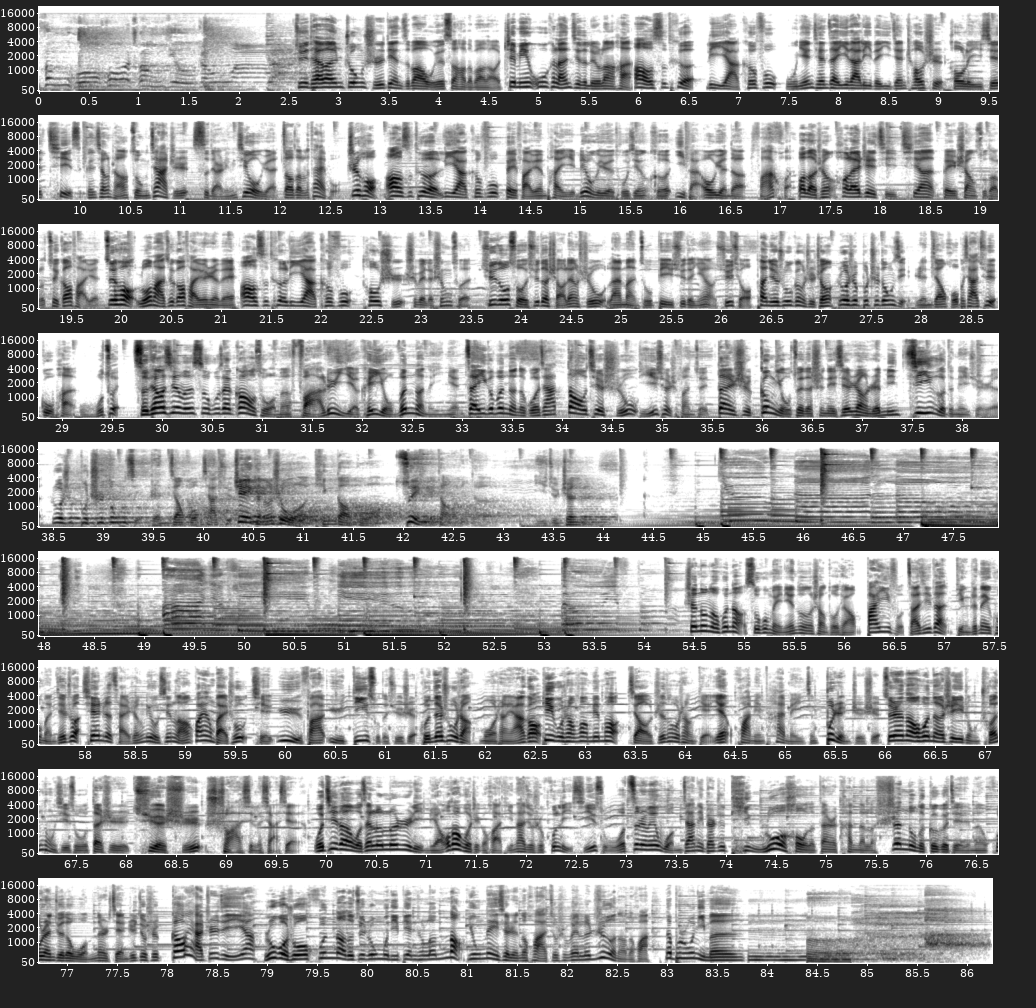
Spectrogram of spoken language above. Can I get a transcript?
风火火闯九州啊。据台湾中时电子报五月四号的报道，这名乌克兰籍的流浪汉奥斯特利亚科夫五年前在意大利的一间超市偷了一些 cheese 跟香肠，总价值四点零七欧元，遭到了逮捕。之后，奥斯特利亚科夫被法院判以六个月徒刑和一百欧元的罚款。报道称，后来这起窃案被上诉到了最高法院。最后，罗马最高法院认为，奥斯特利亚科夫偷食是为了生存，取走所需的少量食物来满足必须的营养需求。判决书更是称，若是不吃东西，人将活不下去，故判无罪。此这条新闻似乎在告诉我们，法律也可以有温暖的一面。在一个温暖的国家，盗窃食物的确是犯罪，但是更有罪的是那些让人民饥饿的那群人。若是不吃东西，人将活不下去。这可能是我听到过最没道理的一句真理。山东的婚闹似乎每年都能上头条，扒衣服、砸鸡蛋、顶着内裤满街转，牵着彩绳遛新郎，花样百出，且愈发愈低俗的趋势。捆在树上，抹上牙膏，屁股上放鞭炮，脚趾头上点烟，画面太美，已经不忍直视。虽然闹婚呢是一种传统习俗，但是确实刷新了下限。我记得我在乐乐日里聊到过这个话题，那就是婚礼习俗。我自认为我们家那边就挺落后的，但是看到了山东的哥哥姐姐们，忽然觉得我们那儿简直就是高雅之极呀。如果说婚闹的最终目的变成了闹，用那些人的话就是为了热闹的话，那不如你们，嗯。嗯，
